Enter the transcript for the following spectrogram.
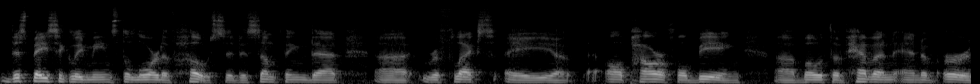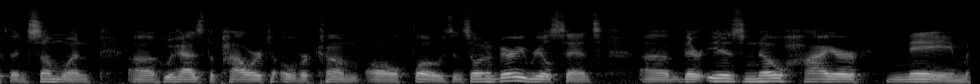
this basically means the Lord of hosts. It is something that uh, reflects a uh, all powerful being, uh, both of heaven and of earth, and someone uh, who has the power to overcome all foes. And so, in a very real sense, there is no higher name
